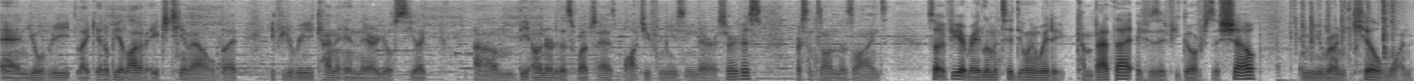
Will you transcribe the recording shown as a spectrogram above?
and you'll read, like, it'll be a lot of HTML, but if you read kind of in there, you'll see, like, um, the owner of this website has blocked you from using their service, or something along those lines. So if you get rate limited, the only way to combat that is if you go over to the shell and you run kill one.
